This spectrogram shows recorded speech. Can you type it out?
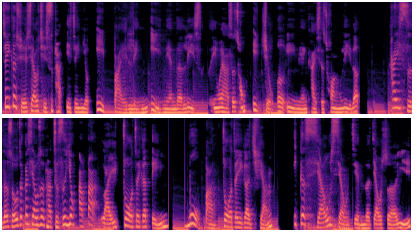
这个学校其实它已经有一百零一年的历史，因为它是从一九二一年开始创立的。开始的时候，这个校舍它只是用阿大来做这个顶，木板做这一个墙。一个小小间的教室而已。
